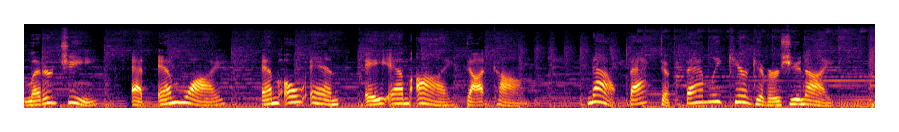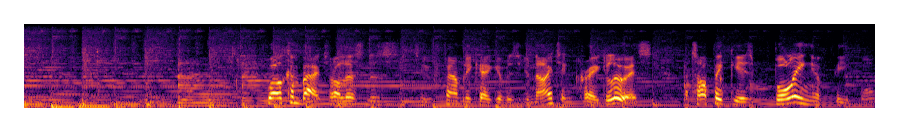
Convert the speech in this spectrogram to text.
letter G, at M-Y-M-O-N-A-M-I.com. Now, back to Family Caregivers Unite. Welcome back to our listeners to Family Caregivers Unite and Craig Lewis. Our topic is bullying of people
